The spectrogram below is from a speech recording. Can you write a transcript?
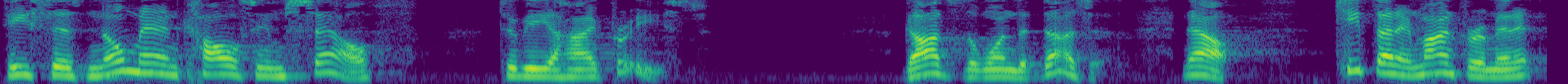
He says, no man calls himself to be a high priest. God's the one that does it. Now, keep that in mind for a minute.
